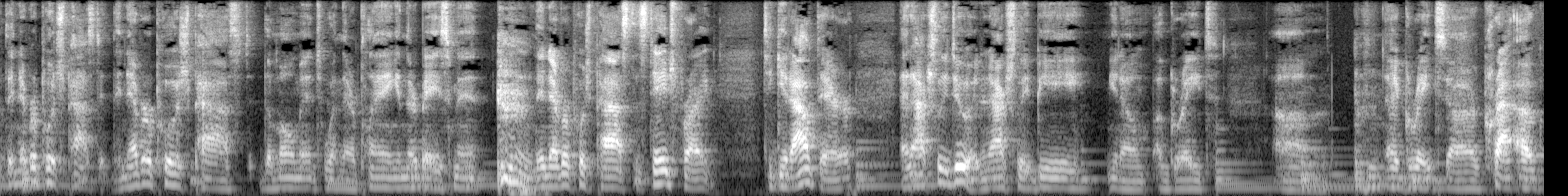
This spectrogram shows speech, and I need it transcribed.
but they never push past it. They never push past the moment when they're playing in their basement. they never push past the stage fright to get out there and actually do it and actually be you know a great um, a great uh, cra- uh,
